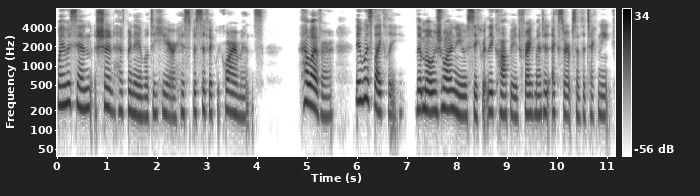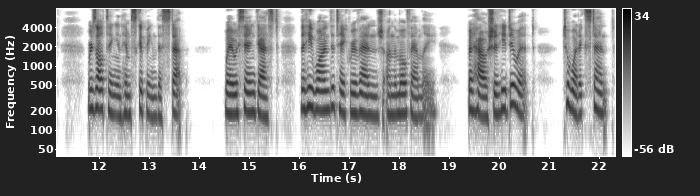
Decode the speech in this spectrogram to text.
Wei Wuxian should have been able to hear his specific requirements. However, it was likely that Mo Xuanyu secretly copied fragmented excerpts of the technique, resulting in him skipping this step. Wei Wuxian guessed that he wanted to take revenge on the Mo family, but how should he do it? To what extent?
